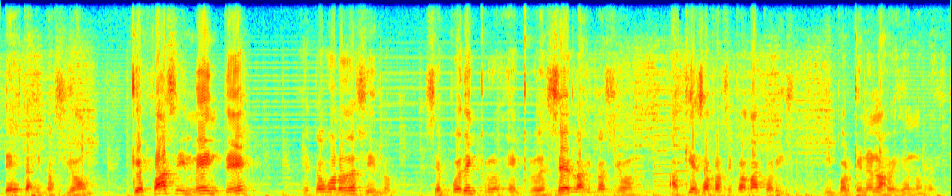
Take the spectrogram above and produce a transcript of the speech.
de esta situación, que fácilmente, esto es bueno decirlo, se puede encrudecer la situación aquí en San Francisco de Macorís y por qué no en la región noreste.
